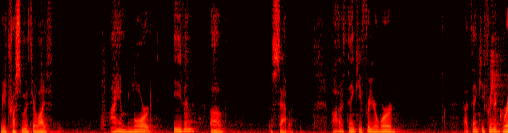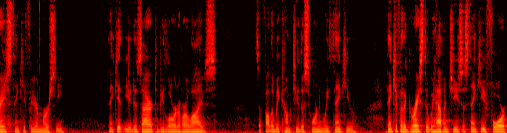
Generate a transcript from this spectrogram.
Will you trust me with your life? I am Lord even of the Sabbath. Father, thank you for your word. God, thank you for your grace. Thank you for your mercy. Thank you that you desire to be Lord of our lives. So, Father, we come to you this morning. We thank you. Thank you for the grace that we have in Jesus. Thank you for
